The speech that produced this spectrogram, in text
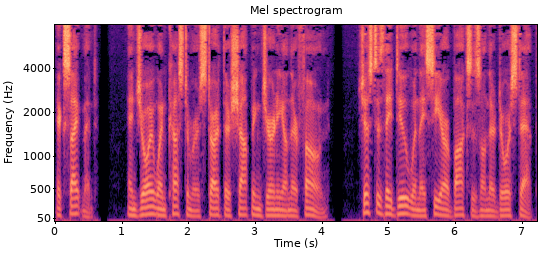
excitement, and joy when customers start their shopping journey on their phone, just as they do when they see our boxes on their doorstep.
